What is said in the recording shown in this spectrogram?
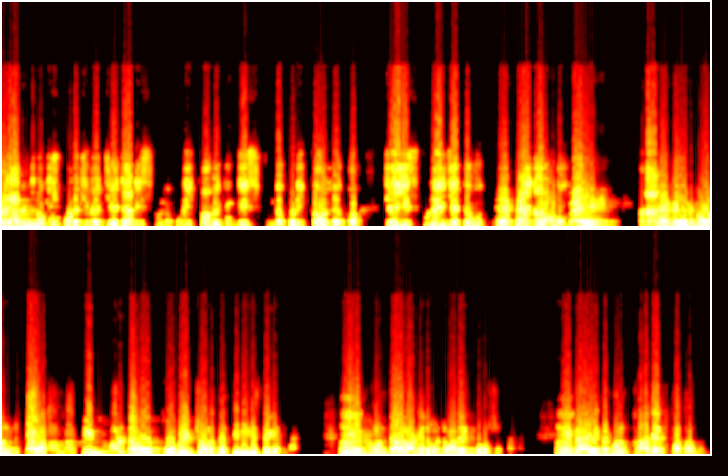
বিয়াল্লিশ লক্ষ বলেছিল যে যার স্কুলে পরীক্ষা হবে কিন্তু স্কুলে পরীক্ষা হলে তো সেই স্কুলেই যেতে হতো। এতে তো হবে। সে দেড় ঘণ্টা হোক আর তিন ঘণ্টা হোক কোভিড চলাতে তিরিশ সেকেন্ড হুম। দেড় ঘন্টাও লাগে না ওইটা অনেক বড় সময় এটা এটা কোনো কাজের কথা নয়।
